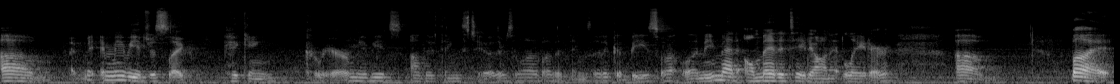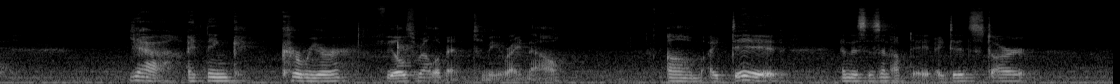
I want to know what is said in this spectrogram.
um, maybe it's just like picking career, maybe it's other things too. There's a lot of other things that it could be. So let me med- I'll meditate on it later. Um, but yeah, I think career feels relevant to me right now. Um, I did, and this is an update, I did start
